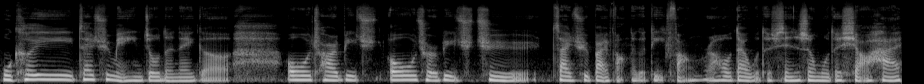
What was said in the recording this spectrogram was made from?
我可以再去缅因州的那个 Orchard Beach，Orchard Beach 去再去拜访那个地方，然后带我的先生、我的小孩，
